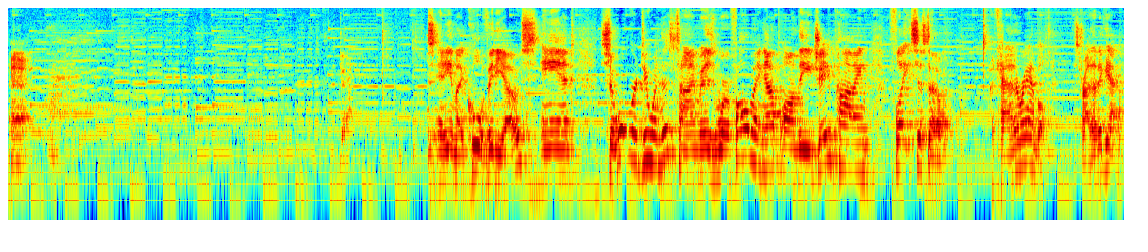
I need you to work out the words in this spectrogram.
Any of my cool videos and so what we're doing this time is we're following up on the J-Pine flight system. I kind of rambled. Let's try that again.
